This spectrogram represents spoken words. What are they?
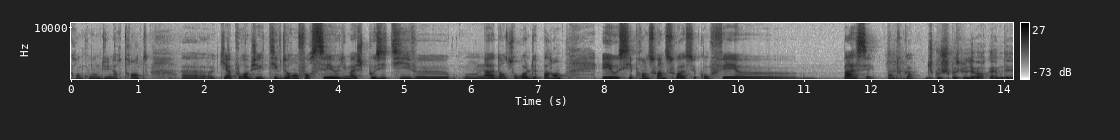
rencontres d'une heure trente euh, qui a pour objectif de renforcer l'image positive qu'on a dans son rôle de parent et aussi prendre soin de soi, ce qu'on fait pas assez, en tout cas. Du coup, je suppose qu'il doit y avoir quand même des,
